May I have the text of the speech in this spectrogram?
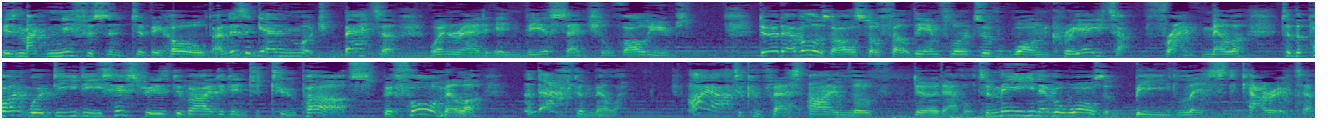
is magnificent to behold, and is again much better when read in the essential volumes. Daredevil has also felt the influence of one creator, Frank Miller, to the point where DD's history is divided into two parts before Miller and after Miller. I have to confess, I love Daredevil. To me, he never was a B list character.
